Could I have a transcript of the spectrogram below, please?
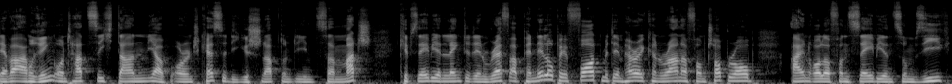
Der war am Ring und hat sich dann, ja, Orange Cassidy geschnappt und ihn zermatscht. Kip Sabian lenkte den Ref ab. Penelope Ford mit dem Hurricane Runner vom Top Rope. Einroller von Sabian zum Sieg.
